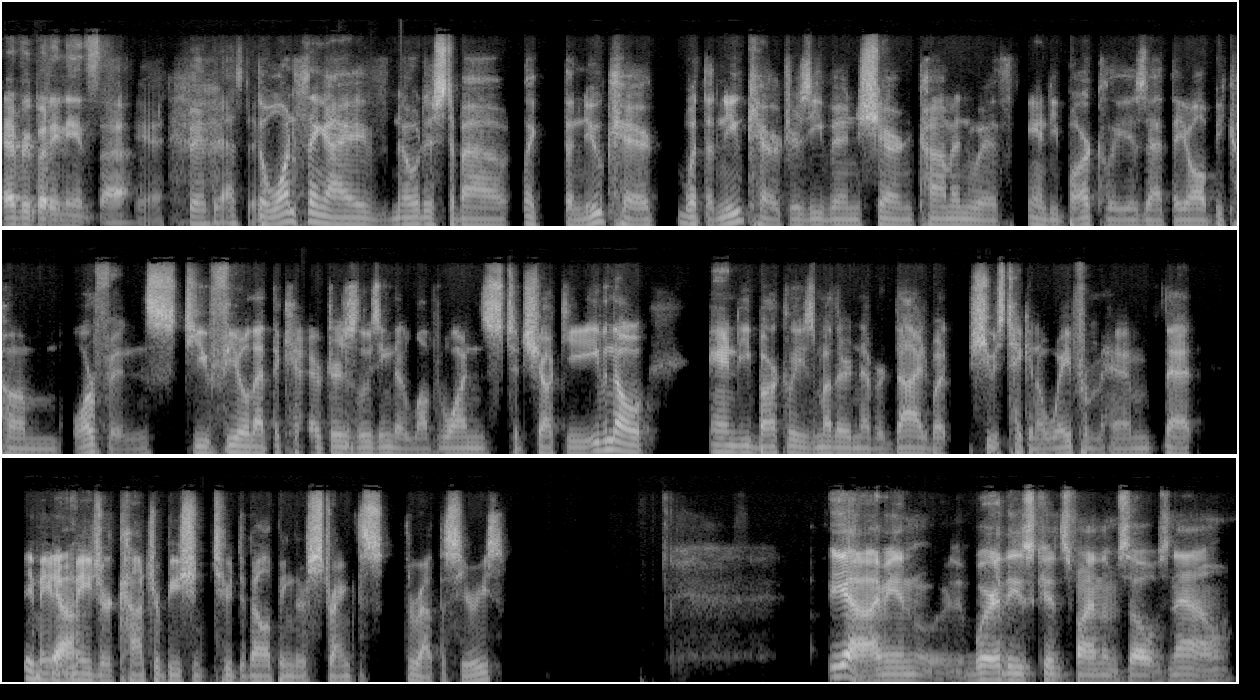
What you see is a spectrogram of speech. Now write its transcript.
everybody needs that. Yeah. Fantastic. The one thing I've noticed about like the new character, what the new characters even share in common with Andy Barclay is that they all become orphans. Do you feel that the characters losing their loved ones to Chucky, even though Andy Barclay's mother never died, but she was taken away from him. That it made Yeah. a major contribution to developing their strengths throughout the series. Yeah i mean where these kids find themselves now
